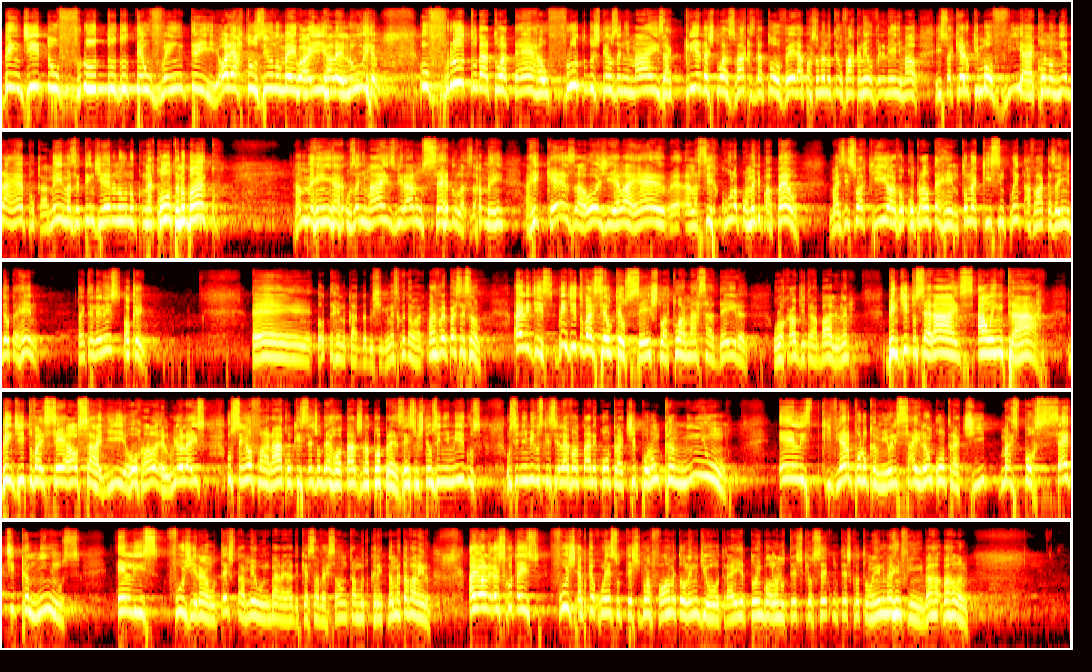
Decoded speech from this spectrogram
Bendito o fruto do teu ventre. Olha Artuzinho no meio aí, aleluia o fruto da tua terra, o fruto dos teus animais, a cria das tuas vacas, da tua ovelha. Ah, pastor, mas não tenho vaca, nem ovelha, nem animal. Isso aqui era o que movia a economia da época. Amém? Mas você tem dinheiro no, no, na conta, no banco. Amém. Os animais viraram cédulas. Amém. A riqueza hoje ela é, ela circula por meio de papel. Mas isso aqui, ó, eu vou comprar um terreno. Toma aqui 50 vacas aí, me deu terreno. Está entendendo isso? Ok. É, o terreno caro da bexiga, né? 50 vacas. Mas presta atenção. Aí ele diz: Bendito vai ser o teu cesto, a tua amassadeira, o local de trabalho, né? Bendito serás ao entrar, bendito vai ser ao sair, oh aleluia, olha isso. O Senhor fará com que sejam derrotados na tua presença os teus inimigos, os inimigos que se levantarem contra ti por um caminho, eles que vieram por um caminho, eles sairão contra ti, mas por sete caminhos eles fugirão. O texto está meio embaralhado aqui, essa versão não está muito crente, não, mas está valendo. Aí olha, eu escuta isso. Fuge, é porque eu conheço o texto de uma forma e estou lendo de outra. Aí estou embolando o texto que eu sei com o texto que eu estou lendo, mas enfim, vai, vai rolando.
